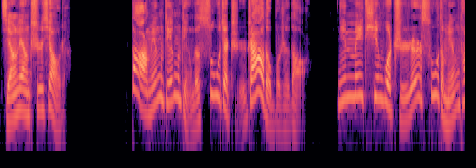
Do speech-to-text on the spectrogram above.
蒋亮嗤笑着：“大名鼎鼎的苏家纸扎都不知道，您没听过纸人苏的名头？”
